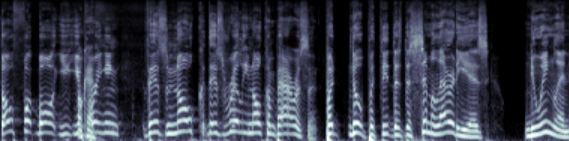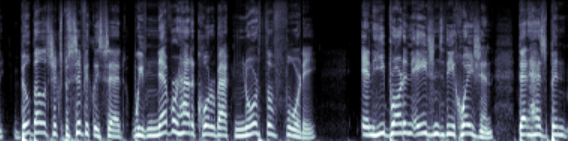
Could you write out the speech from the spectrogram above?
though football, you, you're okay. bringing there's no there's really no comparison. But no, but the, the, the similarity is New England, Bill Belichick specifically said, We've never had a quarterback north of 40, and he brought an age into the equation that has been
